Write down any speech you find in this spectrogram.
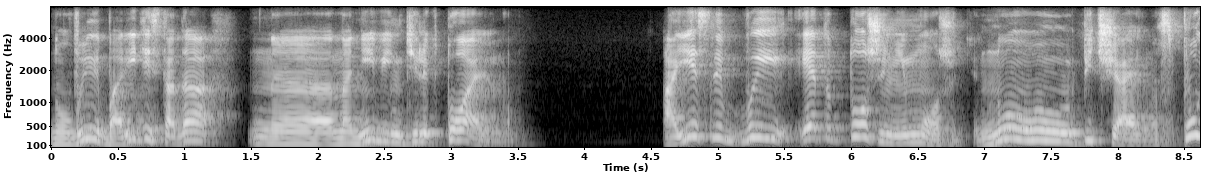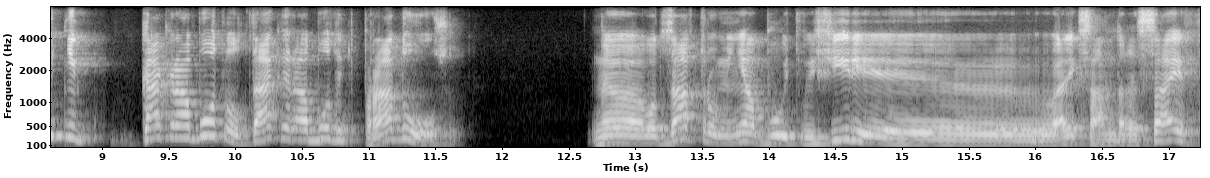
Но вы боритесь тогда э, на ниве интеллектуальном. А если вы это тоже не можете, ну, печально. Спутник как работал, так и работать продолжит. Э, вот завтра у меня будет в эфире э, Александр Исаев,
